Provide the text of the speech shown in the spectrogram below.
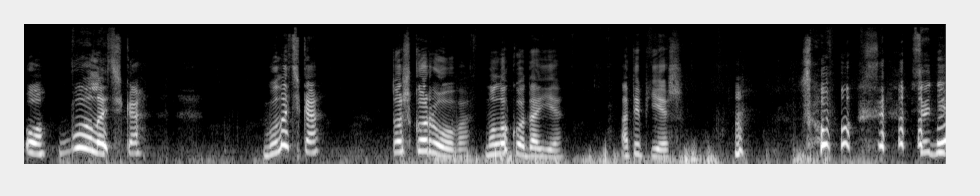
О, булочка. Булочка? То ж корова, молоко дає, а ти п'єш. Сховався. Сьогодні,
